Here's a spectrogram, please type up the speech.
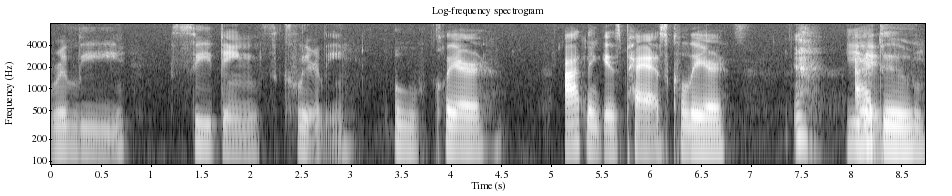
really see things clearly. Oh, clear. I think it's past clear. Yes. I do.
